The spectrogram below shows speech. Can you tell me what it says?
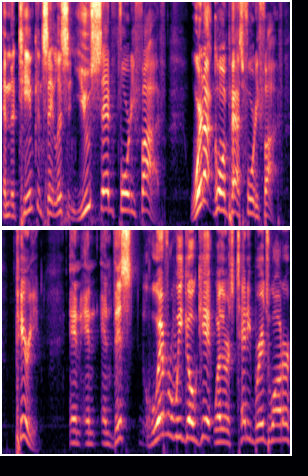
And the team can say, listen, you said 45. We're not going past 45, period. And, and and this whoever we go get, whether it's Teddy Bridgewater,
